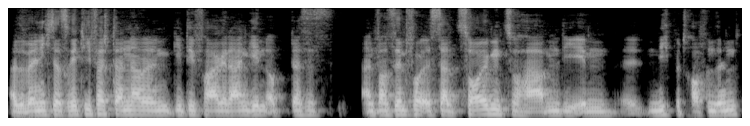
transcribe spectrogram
also wenn ich das richtig verstanden habe, dann geht die Frage dahingehend, ob das es einfach sinnvoll ist, da Zeugen zu haben, die eben äh, nicht betroffen sind.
